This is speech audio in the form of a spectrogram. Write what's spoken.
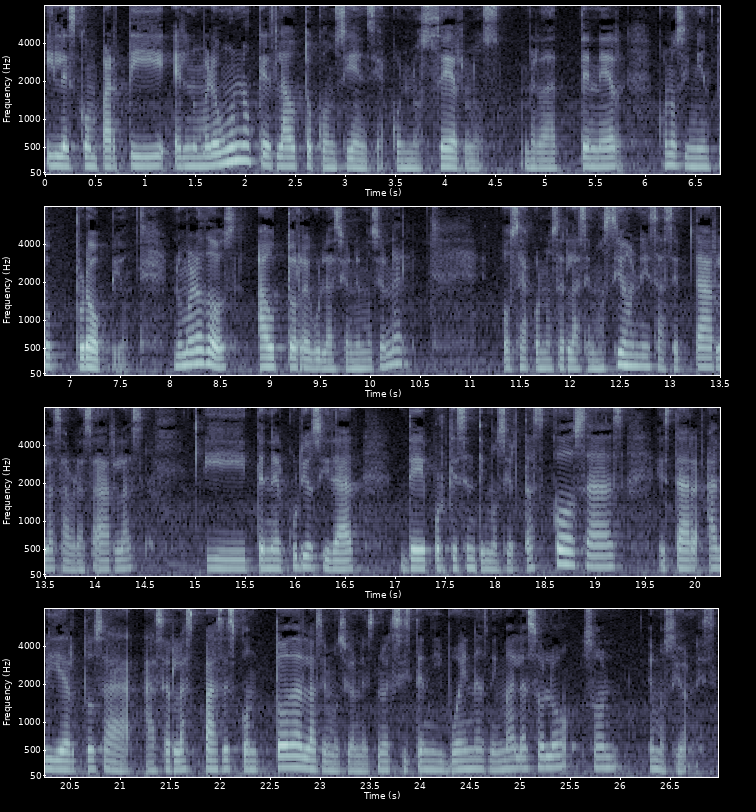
y les compartí el número 1 que es la autoconciencia, conocernos, ¿verdad? Tener conocimiento propio. Número 2, autorregulación emocional, o sea, conocer las emociones, aceptarlas, abrazarlas y tener curiosidad de por qué sentimos ciertas cosas, estar abiertos a, hacer las paces con todas las emociones. No existen ni buenas ni malas, solo son emociones.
